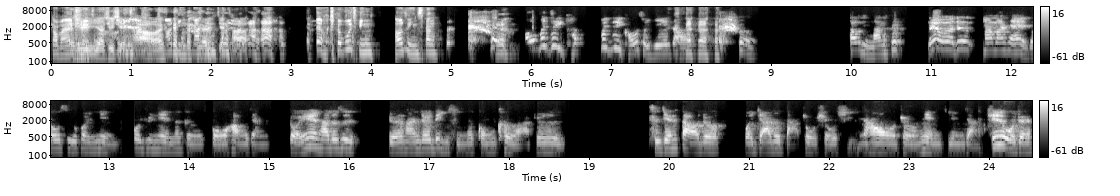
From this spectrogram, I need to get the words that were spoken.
要不然去要去检查，好紧张，检查，哎可不停，好紧张，我被自己口被自己口水噎到 超紧张。没有没有，就是妈妈现在也都是会念，会去念那个佛号这样。对，因为她就是觉得反正就例行的功课啊，就是时间到就回家就打坐休息，然后就念经这样。其实我觉得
